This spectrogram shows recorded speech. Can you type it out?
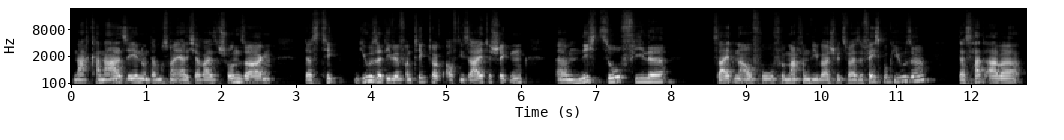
nach Kanal sehen. Und da muss man ehrlicherweise schon sagen, dass Tick User, die wir von TikTok auf die Seite schicken, ähm, nicht so viele Seitenaufrufe machen wie beispielsweise Facebook-User. Das hat aber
